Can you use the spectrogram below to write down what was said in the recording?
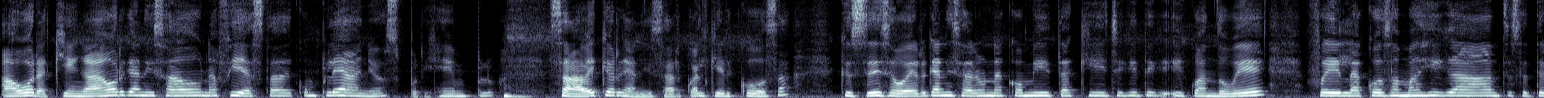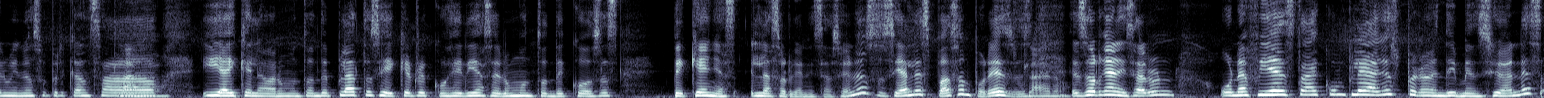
Ahora, quien ha organizado una fiesta de cumpleaños, por ejemplo, sabe que organizar cualquier cosa que usted se va a organizar una comida aquí chiquita y cuando ve fue la cosa más gigante, usted terminó súper cansado y hay que lavar un montón de platos y hay que recoger y hacer un montón de cosas pequeñas. Las organizaciones sociales pasan por eso. Es, organizar organizar una fiesta de cumpleaños, pero en dimensiones,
